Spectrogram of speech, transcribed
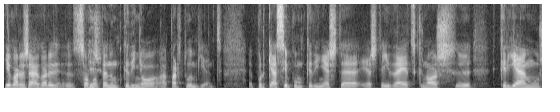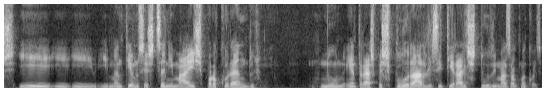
E agora já, agora, só voltando um bocadinho ao, à parte do ambiente, porque há sempre um bocadinho esta, esta ideia de que nós criamos e, e, e, mantemos estes animais procurando no, entre aspas, explorar-lhes e tirar-lhes tudo e mais alguma coisa.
